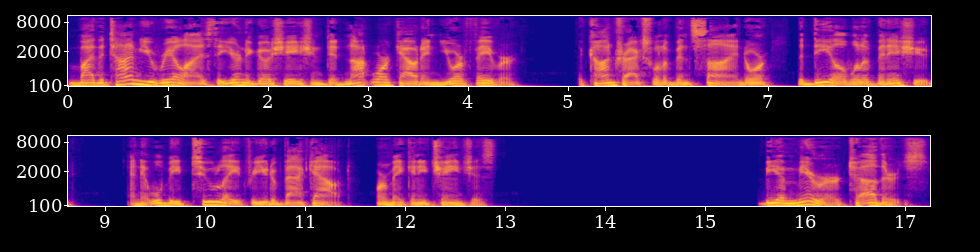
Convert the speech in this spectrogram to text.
By the time you realize that your negotiation did not work out in your favor, the contracts will have been signed or the deal will have been issued, and it will be too late for you to back out or make any changes. Be a mirror to others.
